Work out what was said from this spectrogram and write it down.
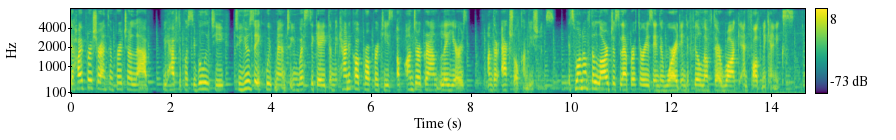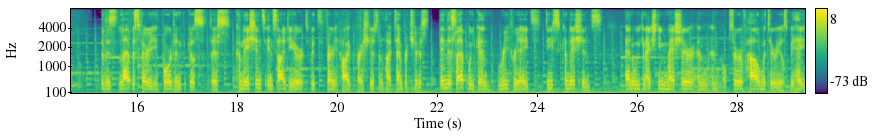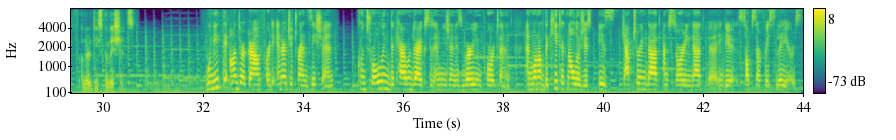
the high pressure and temperature lab, we have the possibility to use the equipment to investigate the mechanical properties of underground layers under actual conditions. It's one of the largest laboratories in the world in the field of the rock and fault mechanics. This lab is very important because there's conditions inside the earth with very high pressures and high temperatures. In this lab we can recreate these conditions and we can actually measure and, and observe how materials behave under these conditions. We need the underground for the energy transition. Controlling the carbon dioxide emission is very important and one of the key technologies is capturing that and storing that uh, in the subsurface layers.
